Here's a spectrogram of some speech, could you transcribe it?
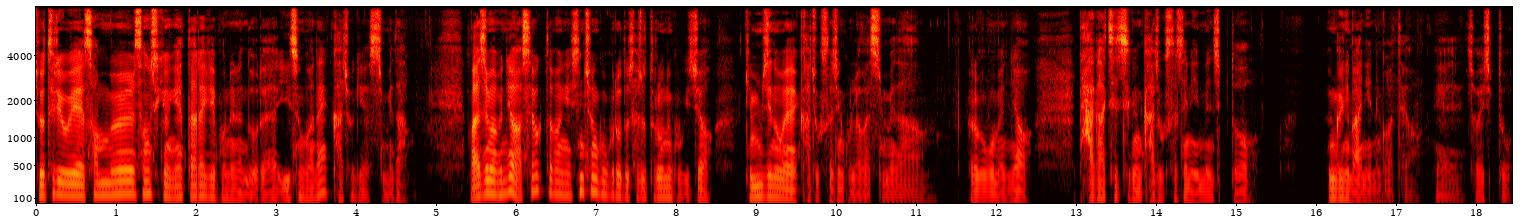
조트리오의 선물 성시경의 딸에게 보내는 노래 이승환의 가족이었습니다. 마지막은요. 새벽다방의 신청곡으로도 자주 들어오는 곡이죠. 김진호의 가족사진 골라봤습니다. 그러고 보면요. 다 같이 찍은 가족사진이 있는 집도 은근히 많이 있는 것 같아요. 예, 저희 집도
